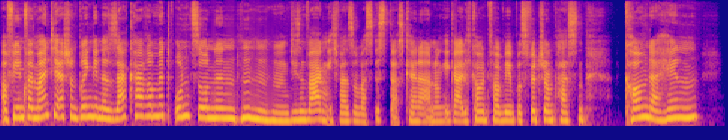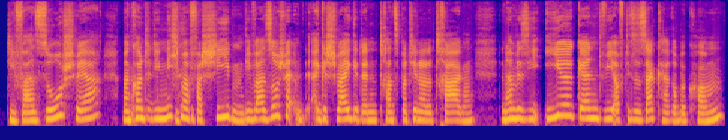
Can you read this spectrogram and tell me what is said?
auf jeden Fall meinte er schon, bring dir eine Sackkarre mit und so einen, hm, hm, hm, diesen Wagen. Ich war so, was ist das? Keine Ahnung, egal, ich komme mit VW-Bus, wird schon passen. Komm dahin, die war so schwer, man konnte die nicht mal verschieben. Die war so schwer, geschweige denn transportieren oder tragen. Dann haben wir sie irgendwie auf diese Sackkarre bekommen,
